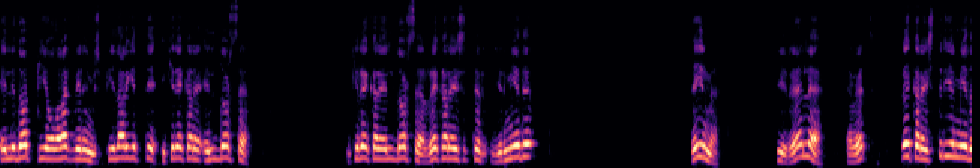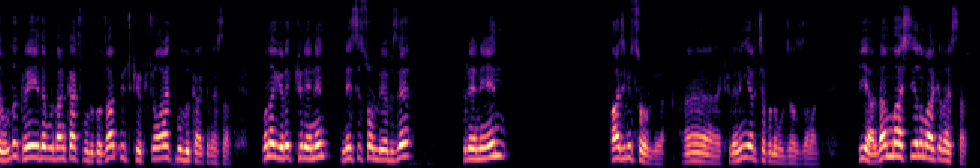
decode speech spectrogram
54 pi olarak verilmiş. Pi'ler gitti. 2R kare 54 ise 2R kare 54 ise R kare eşittir 27. Değil mi? 1R L. Evet. R kare eşittir 27 bulduk. R'yi de buradan kaç bulduk o zaman? 3 kök 3 olarak bulduk arkadaşlar. Buna göre kürenin nesi soruluyor bize? Kürenin hacmi soruluyor. Ha, kürenin yarıçapını bulacağız o zaman. Bir yerden başlayalım arkadaşlar.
